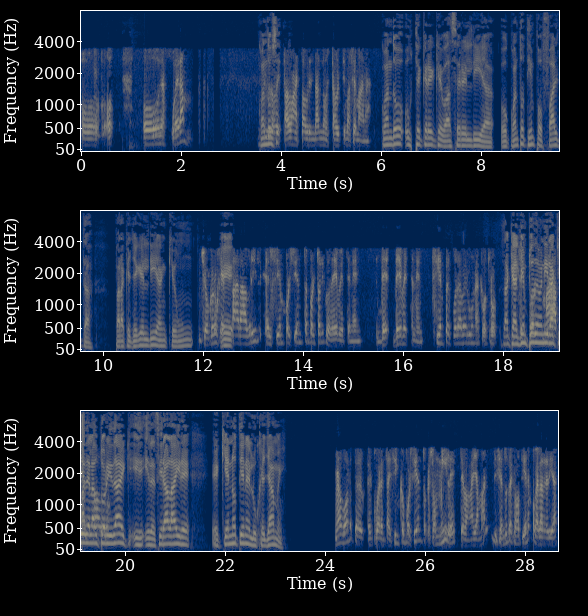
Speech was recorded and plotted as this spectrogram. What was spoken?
o, o, o de afuera, ¿Cuándo, los se- estados han estado brindando esta última semana. ¿Cuándo usted cree que va a ser el día o cuánto tiempo falta para que llegue el día en que un... Yo creo que Eh, para abril el 100% de Puerto Rico debe tener, de- debe tener. Siempre puede haber una que otro. O sea, que alguien puede venir aquí de la autoridad y, y- y decir al aire, eh, ¿quién no tiene luz que llame? No, bueno, pero el 45%, que son miles, te van a llamar diciéndote que no tienes, porque la realidad,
